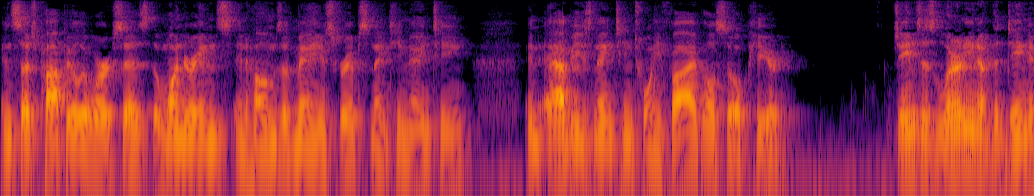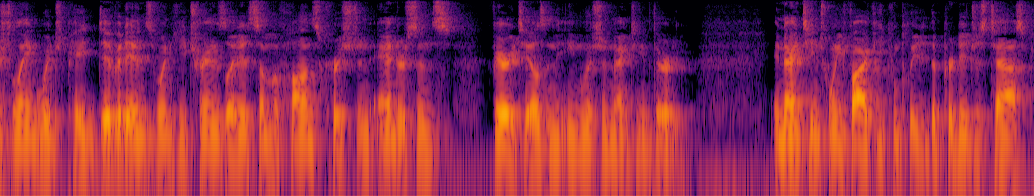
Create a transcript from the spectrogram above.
and such popular works as The Wanderings in Homes of Manuscripts, 1919, and Abbeys, 1925, also appeared. James's learning of the Danish language paid dividends when he translated some of Hans Christian Andersen's fairy tales into English in 1930. In 1925, he completed the prodigious task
